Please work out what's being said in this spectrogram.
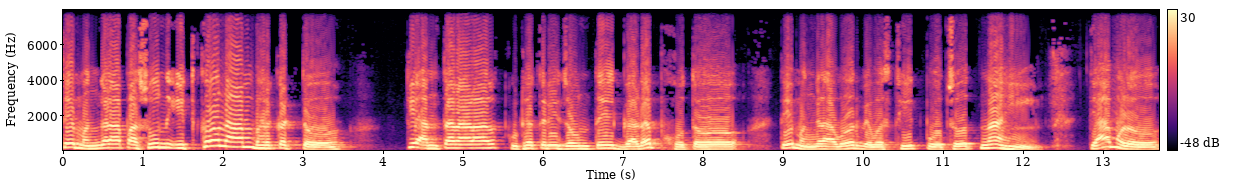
ते मंगळापासून इतकं लांब भरकटत की अंतराळात कुठंतरी जाऊन ते गडप होत. ते मंगळावर व्यवस्थित पोचत नाही. त्यामुळं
